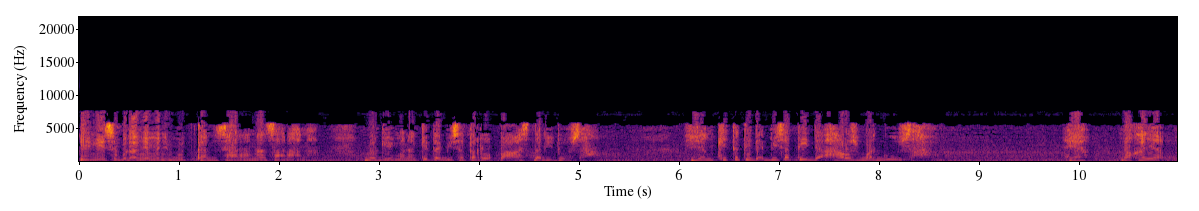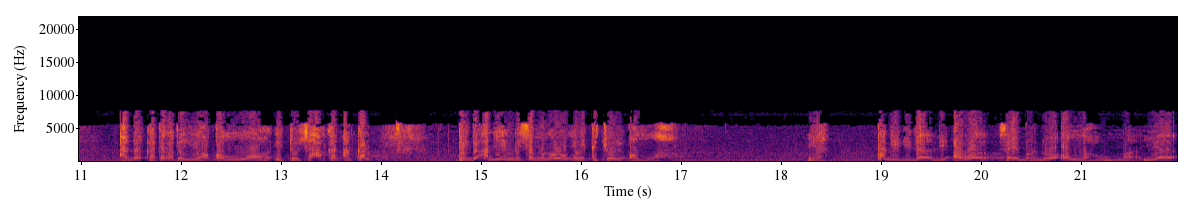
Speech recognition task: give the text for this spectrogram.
ini sebenarnya menyebutkan sarana-sarana bagaimana kita bisa terlepas dari dosa. Yang kita tidak bisa tidak harus berdosa. Ya, makanya ada kata-kata ya Allah itu seakan-akan tidak ada yang bisa menolong ini kecuali Allah. Ya, tadi di, di awal saya berdoa Allahumma ya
